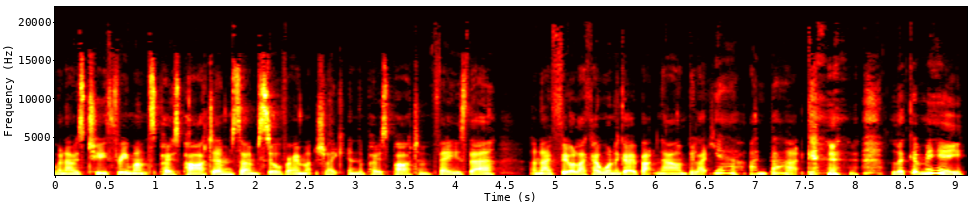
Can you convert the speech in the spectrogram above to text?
when I was two, three months postpartum. So I'm still very much like in the postpartum phase there. And I feel like I want to go back now and be like, yeah, I'm back. Look at me.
